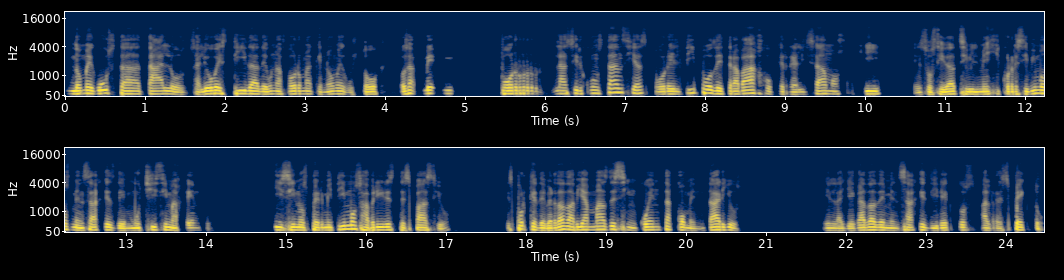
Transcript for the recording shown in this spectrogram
no me gusta tal o salió vestida de una forma que no me gustó. O sea, por las circunstancias, por el tipo de trabajo que realizamos aquí en Sociedad Civil México, recibimos mensajes de muchísima gente. Y si nos permitimos abrir este espacio, es porque de verdad había más de 50 comentarios en la llegada de mensajes directos al respecto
